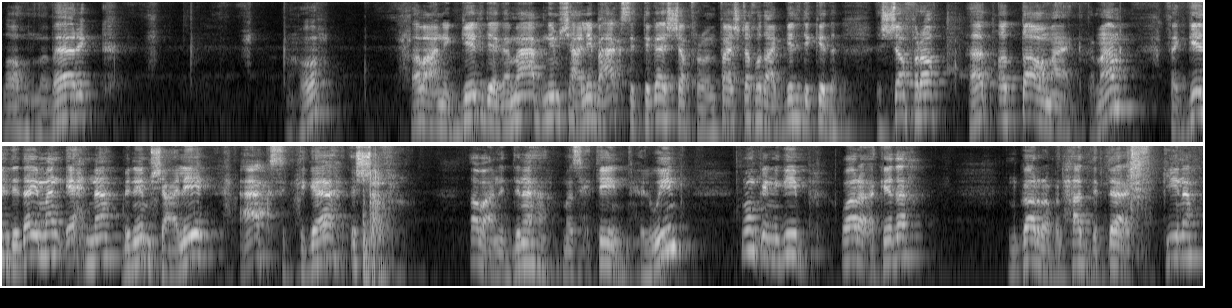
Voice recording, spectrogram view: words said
اللهم بارك. أهو. طبعا الجلد يا جماعة بنمشي عليه بعكس اتجاه الشفرة ما ينفعش تاخد على الجلد كده. الشفرة هتقطعه معاك تمام؟ فالجلد دايما إحنا بنمشي عليه عكس اتجاه الشفرة. طبعا اديناها مسحتين حلوين. ممكن نجيب ورقة كده. نجرب الحد بتاع السكينة.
